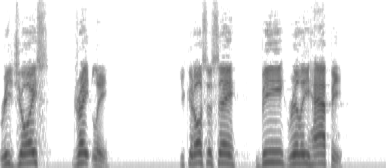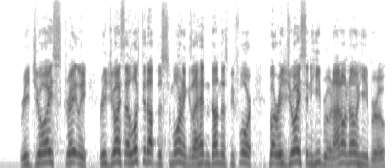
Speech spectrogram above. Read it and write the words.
rejoice greatly. You could also say, be really happy. Rejoice greatly. Rejoice. I looked it up this morning because I hadn't done this before, but rejoice in Hebrew, and I don't know Hebrew.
